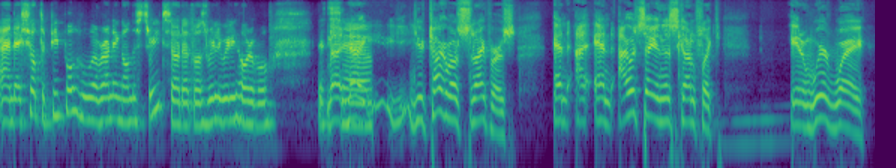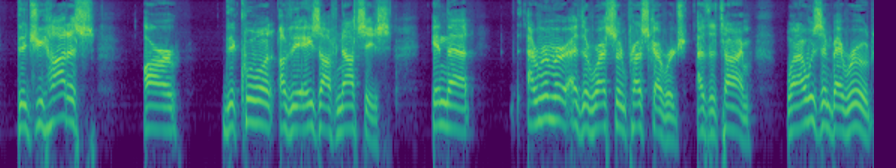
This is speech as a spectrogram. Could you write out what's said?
and they shot the people who were running on the street. So that was really really horrible. Now, uh, now, you talk about snipers and I, and I would say in this conflict in a weird way the jihadists are the equivalent of the Azov Nazis in that I remember at the Western press coverage at the time when I was in Beirut,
